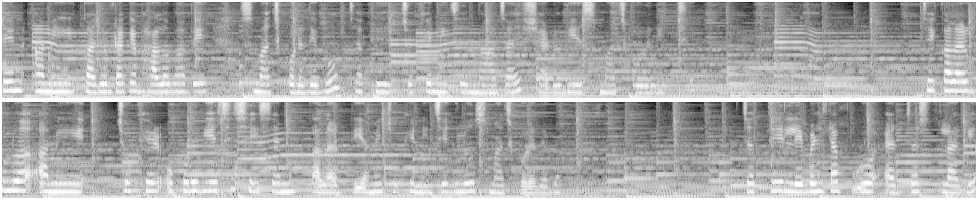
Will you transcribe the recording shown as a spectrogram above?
দেন আমি কাজলটাকে ভালোভাবে স্মাচ করে দেব, যাতে চোখের নিচে না যায় শ্যাডো দিয়ে স্মাচ করে দিচ্ছি। যে কালারগুলো আমি চোখের ওপরে দিয়েছি, সেই সেম কালার দিয়ে আমি চোখের নিচেগুলো স্মাচ করে দেব। যাতে লেবেলটা পুরো অ্যাডজাস্ট লাগে,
